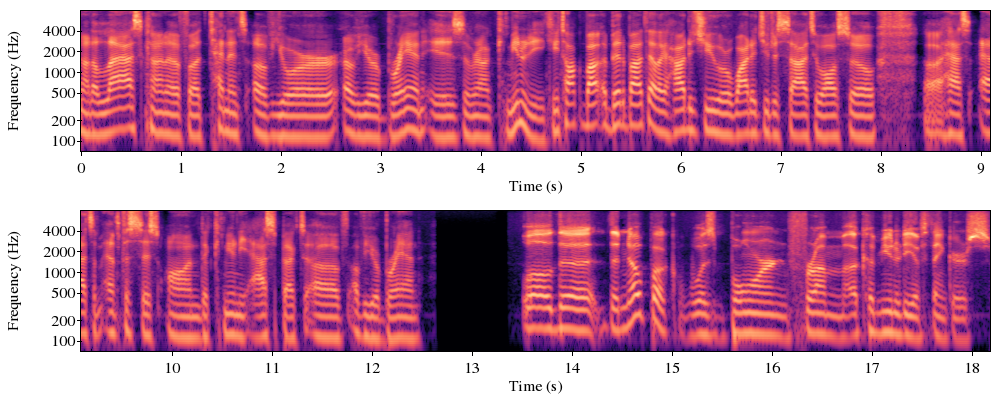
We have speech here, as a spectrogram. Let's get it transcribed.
Now, the last kind of uh, tenets of your of your brand is around community. Can you talk about a bit about that? Like, how did you or why did you decide to also uh, has add some emphasis on the community aspect of of your brand? Well, the the notebook was born from a community of thinkers,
